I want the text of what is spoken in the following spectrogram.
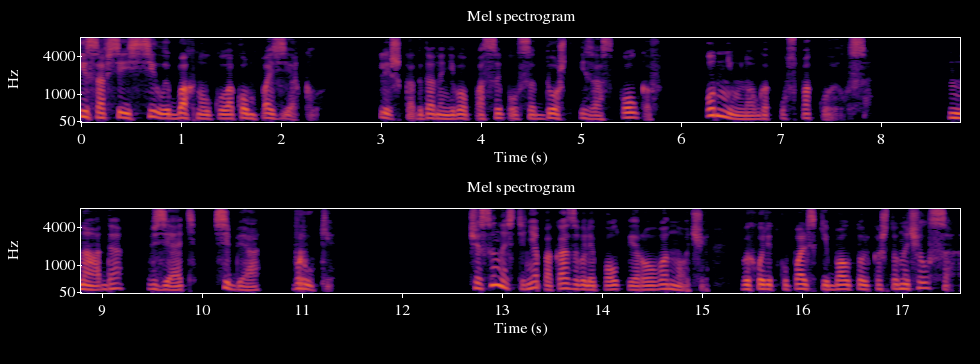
и со всей силы бахнул кулаком по зеркалу. Лишь когда на него посыпался дождь из осколков, он немного успокоился. Надо взять себя в руки. Часы на стене показывали пол первого ночи. Выходит, купальский бал только что начался.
